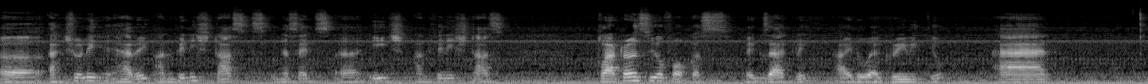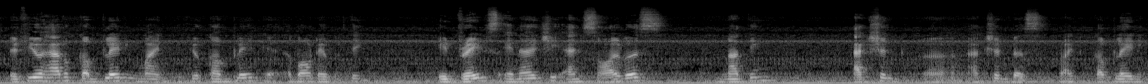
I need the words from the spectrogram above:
uh, actually having unfinished tasks in a sense uh, each unfinished task clutters your focus. Exactly. I do agree with you. And if you have a complaining mind if you complain about everything it drains energy and solves nothing action uh, action does right? Complaining.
